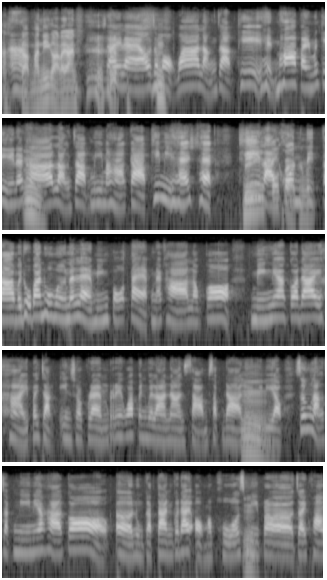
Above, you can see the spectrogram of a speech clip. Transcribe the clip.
อะอะ กลับมานี้ก่อนแล้วกัน ใช่แล้วจะบอกว่าหลังจากที่เห็นภาพไปเมื่อกี้นะคะ หลังจากมีมหากราบที่มีแฮชแท็ก ที่มิ้งหลายคนโป๊ะแตกใช่ไหมติดตามไปทั่วบ้านทั่วเมืองนั่นแหละมิงโป๊ะแตกนะคะ แล้วก็มิงเนี่ยก็ได้หายไปจาก Instagram เรียกว่าเป็นเวลานาน 3 สัปดาห์เลยอืมทีเดียว ซึ่งหลังจากนี้เนี่ยนะคะก็เอ่อหนุ่มกัปตันก็ได้ออกมาโพสต์อืมมีประใจความ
